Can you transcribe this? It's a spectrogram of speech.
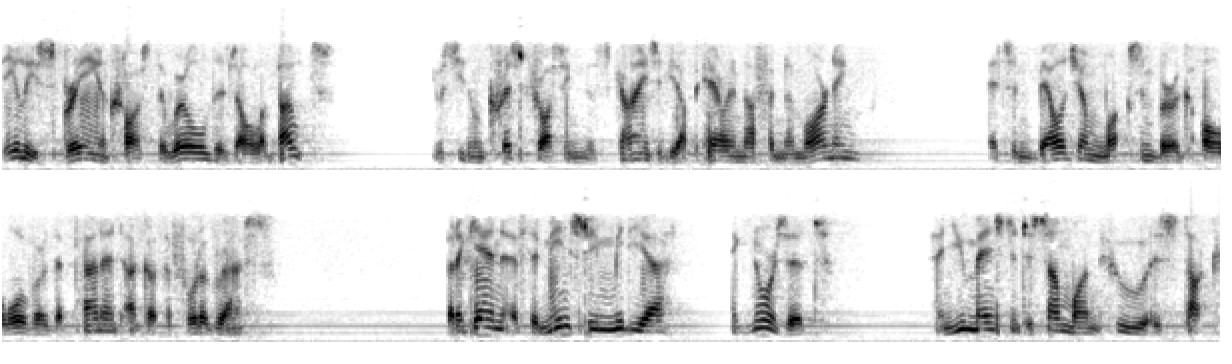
daily spraying across the world is all about. You'll see them crisscrossing the skies if you're up early enough in the morning. It's in Belgium, Luxembourg, all over the planet. I've got the photographs. But again, if the mainstream media ignores it, and you mention it to someone who is stuck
